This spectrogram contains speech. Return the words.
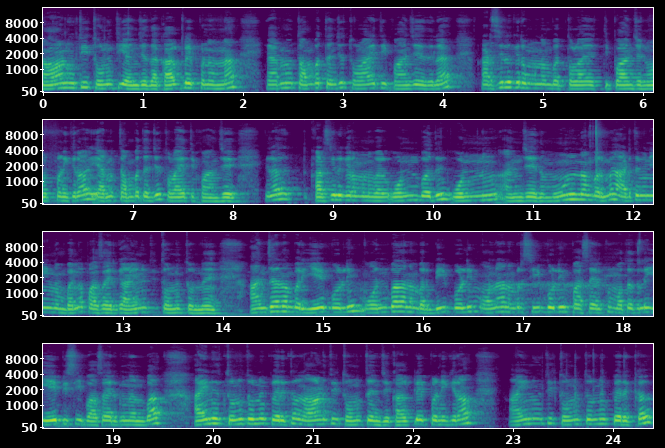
நானூற்றி தொண்ணூற்றி அஞ்சு இதை கால்குலேட் பண்ணோம்னா இரநூத்தம்பத்தஞ்சு தொள்ளாயிரத்தி பாஞ்சு இதில் கடைசியில் இருக்கிற மூணு நம்பர் தொள்ளாயிரத்தி பாஞ்சு நோட் பண்ணிக்கிறோம். இரநூத்தம்பத்தஞ்சு தொள்ளாயிரத்தி பாஞ்சு இதில் கடைசியில் இருக்கிற மூணு நம்பர் ஒன்பது ஒன்று அஞ்சு இந்த மூணு நம்பருமே அடுத்த வினிங் நம்பரில் பாஸ் ஆயிருக்கு. ஐநூற்றி தொண்ணூத்தொன்று அஞ்சாம் நம்பர் ஏ போலியும் ஒன்பதாம் நம்பர் பி போலியும் ஒன்றாம் நம்பர் சி போலியும் பாஸ் ஆயிருக்கு. மொத்தத்தில் ஏபிசி பாஸ் ஆயிருக்கு நண்பா ஐநூற்றி தொண்ணூத்தொன்று பெருக்கள் நானூற்றி தொண்ணூத்தஞ்சு கால்குலேட் பண்ணிக்கிறோம். ஐநூற்றி தொண்ணூத்தொன்று பெருக்கள்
